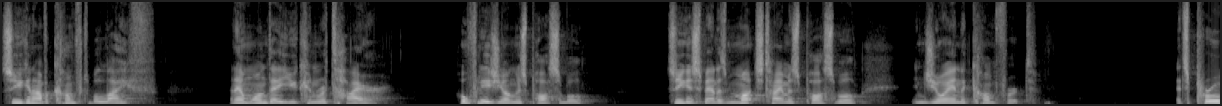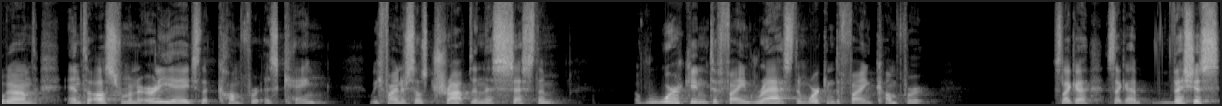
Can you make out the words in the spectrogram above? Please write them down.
So you can have a comfortable life. And then one day you can retire, hopefully as young as possible, so you can spend as much time as possible enjoying the comfort. It's programmed into us from an early age that comfort is king. We find ourselves trapped in this system of working to find rest and working to find comfort. It's like a, it's like a vicious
